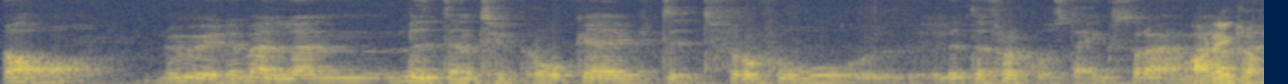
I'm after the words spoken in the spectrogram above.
ja, nu är det väl en liten tur att åka ut dit för att få lite frukostägg sådär. Ja, det är Men, klart.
